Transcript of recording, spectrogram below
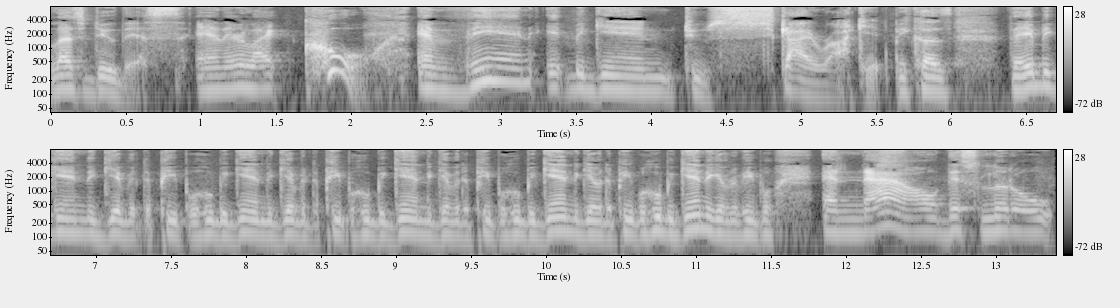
Let's do this. And they're like, cool. And then it began to skyrocket because they began to give it to people who began to give it to people who began to give it to people who began to give it to people who began to give it to people. And now this little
